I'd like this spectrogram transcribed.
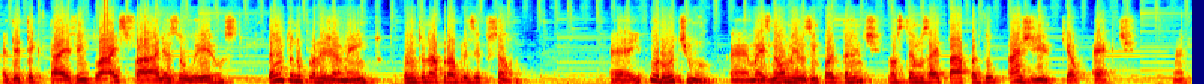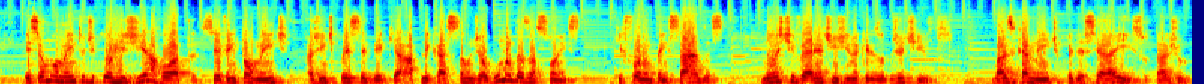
é detectar eventuais falhas ou erros, tanto no planejamento quanto na própria execução. É, e por último, é, mas não menos importante, nós temos a etapa do agir, que é o ACT. Né? Esse é o momento de corrigir a rota, se eventualmente a gente perceber que a aplicação de alguma das ações que foram pensadas não estiverem atingindo aqueles objetivos. Basicamente, o PDCA é isso, tá, Ju?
